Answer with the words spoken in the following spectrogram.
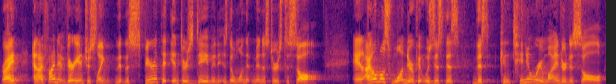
right? And I find it very interesting that the spirit that enters David is the one that ministers to Saul. And I almost wonder if it was just this, this continual reminder to Saul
